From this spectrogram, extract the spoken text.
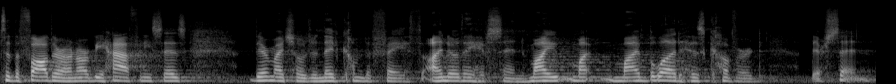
to the Father on our behalf and he says, they're my children. They've come to faith. I know they have sinned. My, my, my blood has covered their sin.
